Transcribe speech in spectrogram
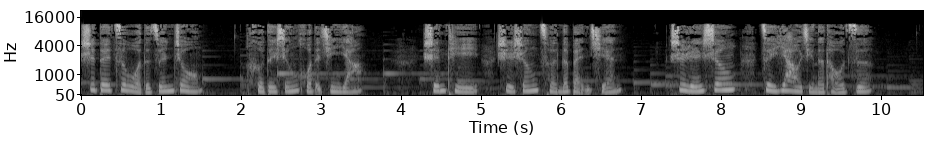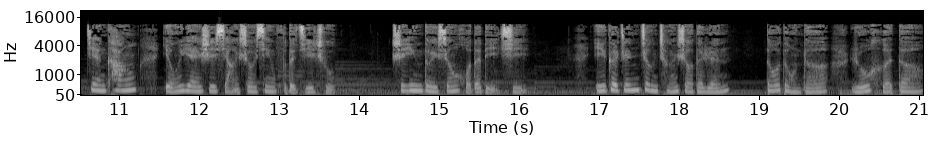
是对自我的尊重和对生活的敬仰。身体是生存的本钱，是人生最要紧的投资。健康永远是享受幸福的基础，是应对生活的底气。一个真正成熟的人，都懂得如何的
